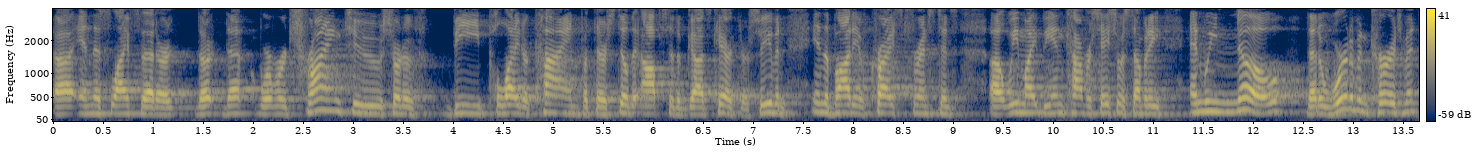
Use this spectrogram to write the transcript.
uh, in this life that are that where we're trying to sort of be polite or kind, but they're still the opposite of God's character. So even in the body of Christ, for instance, uh, we might be in conversation with somebody, and we know that a word of encouragement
